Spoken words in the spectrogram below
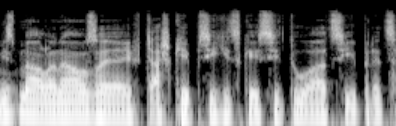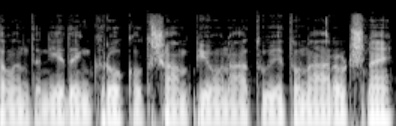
My sme ale naozaj aj v ťažkej psychickej situácii, predsa len ten jeden krok od šampionátu, je to náročné.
